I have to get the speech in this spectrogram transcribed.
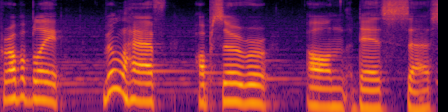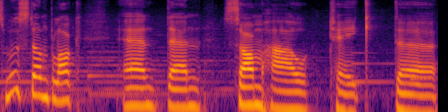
probably we'll have observer on this uh, smooth stone block and then somehow take the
